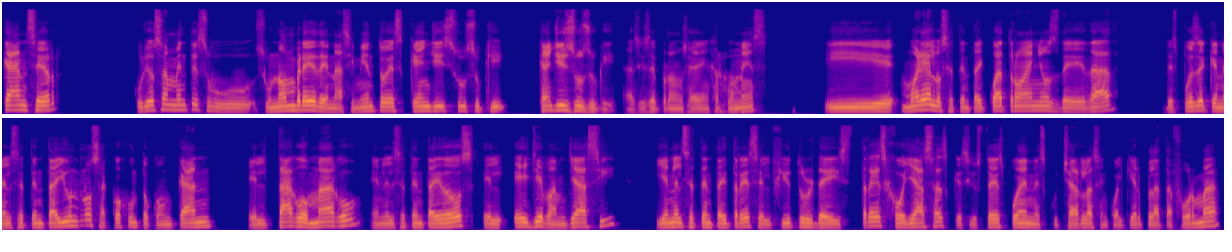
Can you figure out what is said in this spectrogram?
cáncer Curiosamente, su, su nombre de nacimiento es Kenji Suzuki, Kenji Suzuki, así se pronuncia en japonés, y muere a los 74 años de edad, después de que en el 71 sacó junto con Kan el Tago Mago, en el 72 el Eye Bamyasi y en el 73 el Future Days, tres joyazas que si ustedes pueden escucharlas en cualquier plataforma,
